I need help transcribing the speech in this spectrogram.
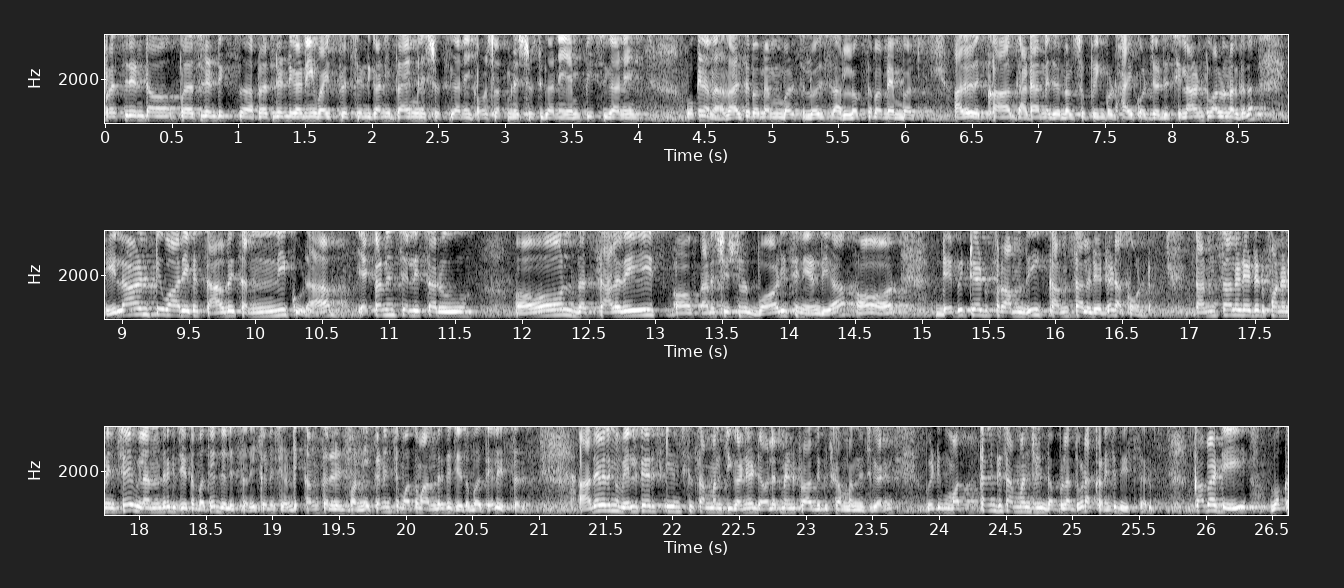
ప్రెసిడెంట్ ప్రెసిడెంట్ ప్రెసిడెంట్ కానీ వైస్ ప్రెసిడెంట్ కానీ ప్రైమ్ మినిస్టర్స్ కానీ కౌన్సిల్ ఆఫ్ మినిస్టర్స్ కానీ ఎంపీస్ కానీ ఓకేనా? రాజ్యసభ మెంబర్స్ లోక్సభ మెంబర్స్ అదే attorney general supreme court high court judges ఇలాంటి వాళ్ళు ఉన్నారు కదా? ఇలాంటి వారి సాలరీస్ అన్ని కూడా ఎక్కడి నుంచి చెల్లిస్తారు? All the salaries of constitutional bodies in India are debited from the consolidated account. Consolidated fund నుంచే వీళ్ళందరికీ జీతభత్యాలు చెల్లిస్తారు. ఇక్కడ నుంచి అంటే కన్సాలిడేట్ ఫండ్ ఇక్కడ నుంచి మొత్తం అందరికీ జీతభత్యాలు ఇస్తారు. అదేవిధంగా వెల్ఫేర్ స్కీమ్స్కి సంబంధించి కానీ డెవలప్మెంట్ ప్రాజెక్ట్కి సంబంధించి కానీ వీటికి మొత్తానికి సంబంధించిన డబ్బులు కూడా అక్కడి నుంచి తీస్తారు. కాబట్టి ఒక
